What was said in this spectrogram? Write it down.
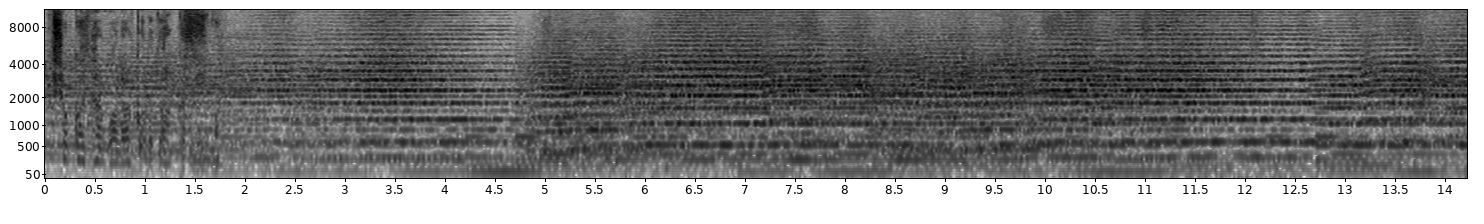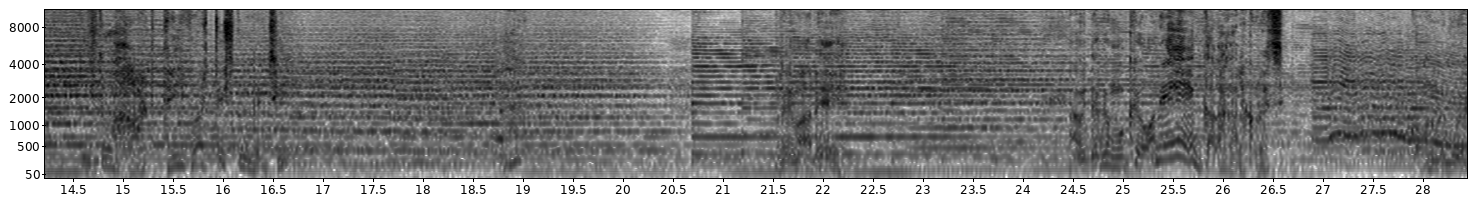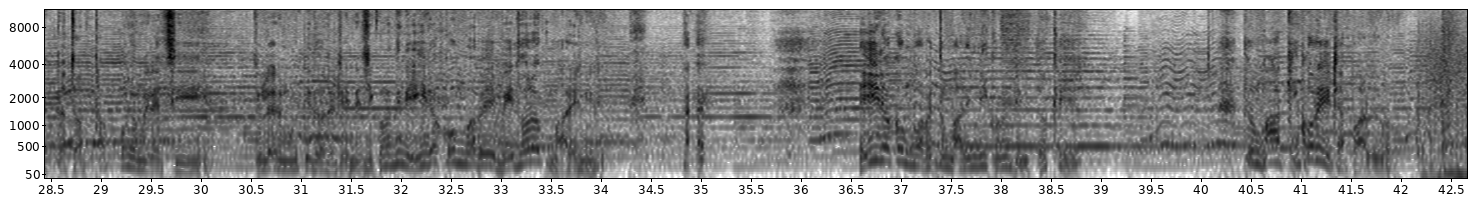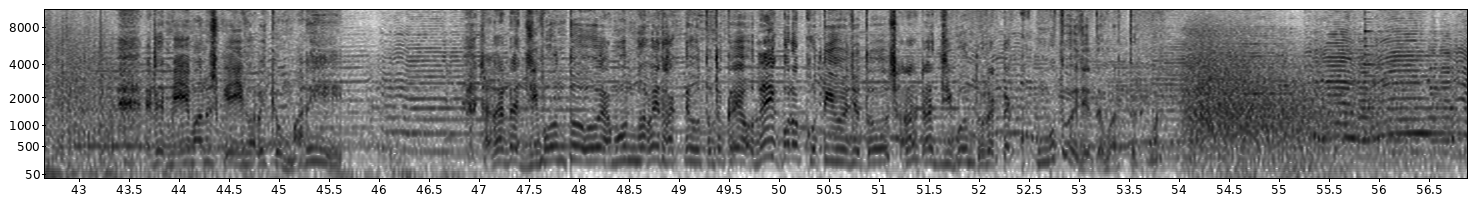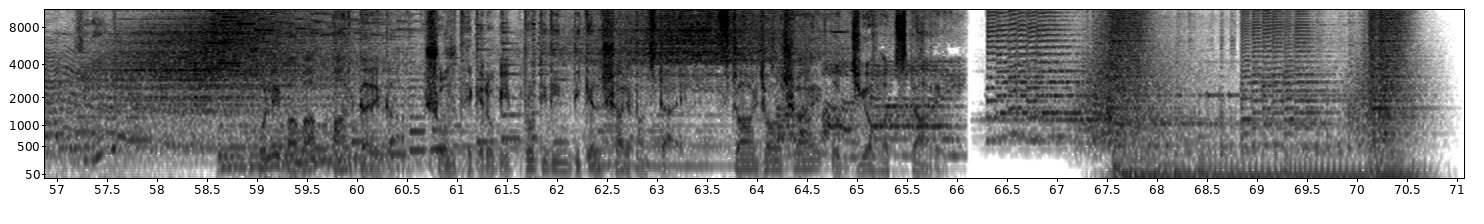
এসব কথা বলার কোনো দরকার নেই মা। তো হাঁটতেই পারতিস না দেখছি রে। মারে আমি তোকে মুখে অনেক গালাগাল করেছি। কখনো দু একটা চট থাপ্পড়ে মেরেছি। চুলের মুঠি ধরে টেনেছি। কোনোদিন এইরকম ভাবে বেধরক মারিনি রে। হ্যাঁ? এইরকম ভাবে তো মারিনি কোনোদিন তোকে। তোর মা কি করে এটা পারল? একটা মেয়ে মানুষকে এইভাবে কেউ মারে? সারাটা জীবন তো এমন ভাবে থাকতে হতো, তোকে অনেক বড় ক্ষতি হয়ে যেত। সারাটা জীবন তোর একটা খুঁত হয়ে যেতে পারতো রে মা। ভোলে বাবা পার কারেগা। সোম থেকে রবি প্রতিদিন বিকেল সাড়ে পাঁচটায়। স্টার জলসায় ও জিও হট স্টারে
